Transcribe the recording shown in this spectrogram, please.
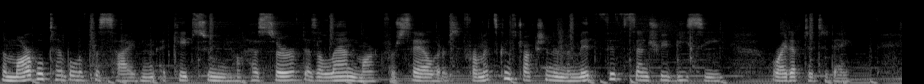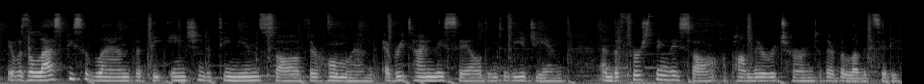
the marble temple of Poseidon at Cape Sunion has served as a landmark for sailors from its construction in the mid 5th century BC right up to today. It was the last piece of land that the ancient Athenians saw of their homeland every time they sailed into the Aegean, and the first thing they saw upon their return to their beloved city.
